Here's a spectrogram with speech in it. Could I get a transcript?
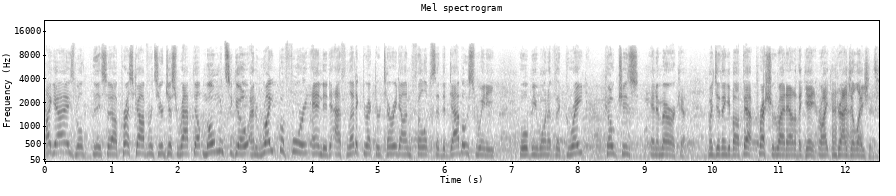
Hi, guys. Well, this uh, press conference here just wrapped up moments ago, and right before it ended, Athletic Director Terry Don Phillips said that Dabo Swinney will be one of the great coaches in America. What do you think about that? Pressure right out of the gate, right? Congratulations.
